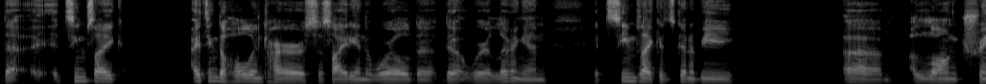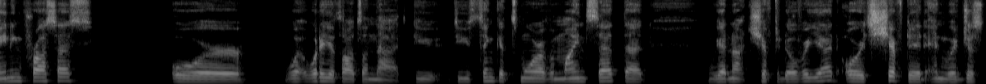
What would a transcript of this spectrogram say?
That it seems like I think the whole entire society in the world that we're living in, it seems like it's going to be um, a long training process, or what What are your thoughts on that? Do you do you think it's more of a mindset that we are not shifted over yet, or it's shifted and we're just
